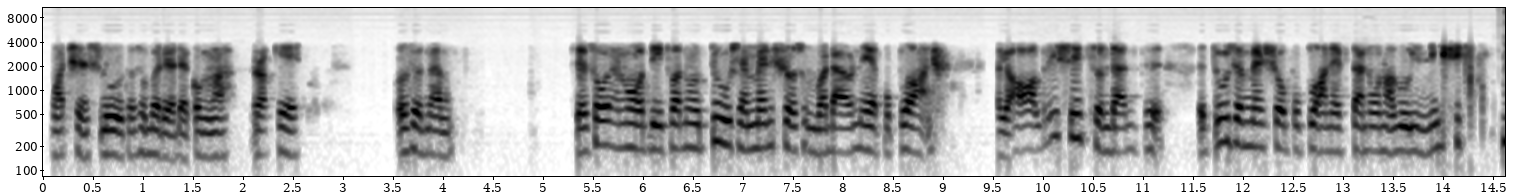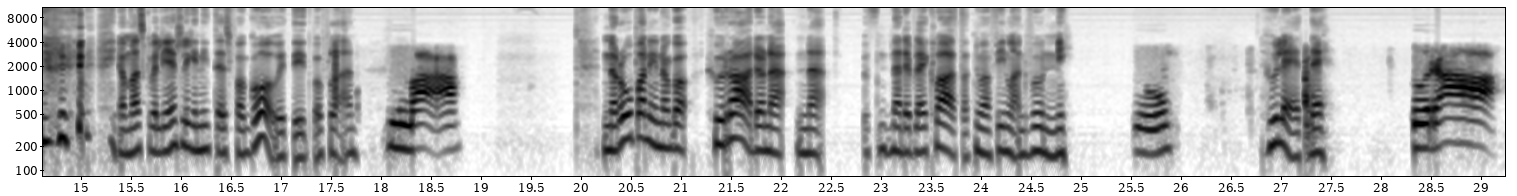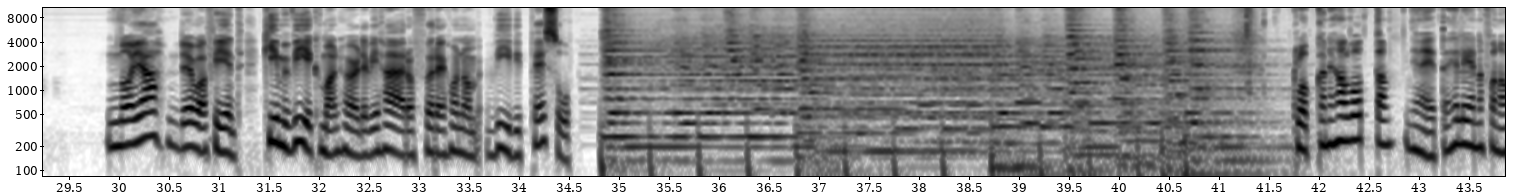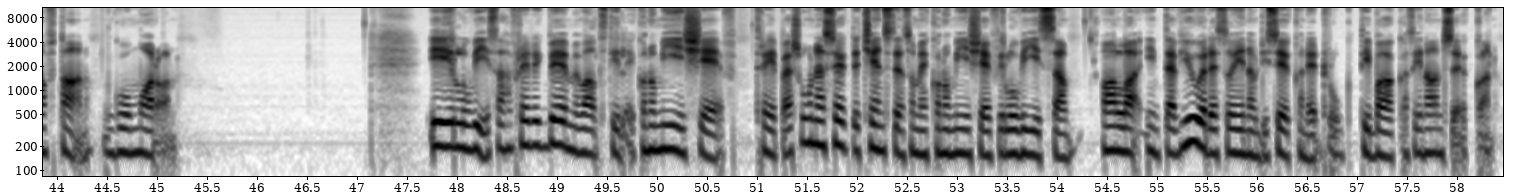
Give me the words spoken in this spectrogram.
matchen slut och så började det komma raket. Och sen, sen såg jag nog att det var nog tusen människor som var där nere på plan. Jag har aldrig sett sånt där tusen människor på plan efter någon har vunnit. ja, man ska väl egentligen inte ens få gå ut dit på plan? Nej. Nå, ropade ni något hurra då när, när, när det blev klart att nu har Finland vunnit? Jo. Hur lät det? Hurra! Nåja, det var fint. Kim Wikman hörde vi här och före honom Vivi Pesu. Klockan är halv åtta. Jag heter Helena von Aftan. God morgon. I Lovisa har Fredrik Böhme valts till ekonomichef. Tre personer sökte tjänsten som ekonomichef i Lovisa. Alla intervjuades och en av de sökande drog tillbaka sin ansökan.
